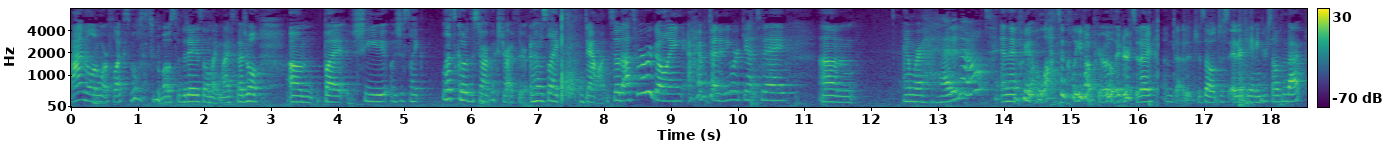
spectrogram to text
I'm a little more flexible to most of the days on like my schedule. Um, but she was just like, let's go to the Starbucks drive through And I was like, down. So that's where we're going. I haven't done any work yet today. Um, and we're heading out. And then we have lots of cleanup here later today. I'm dead at Giselle just entertaining herself in the back.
